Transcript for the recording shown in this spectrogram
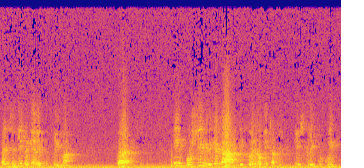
avete sentito che ha detto prima, eh, impossibile che capiti quello che, capi, che è scritto qui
